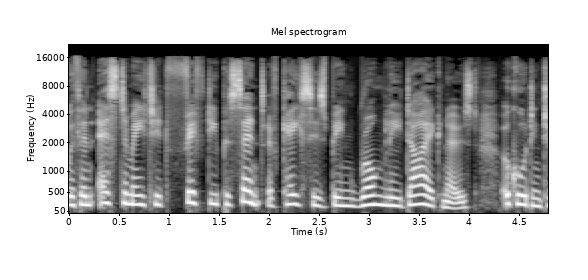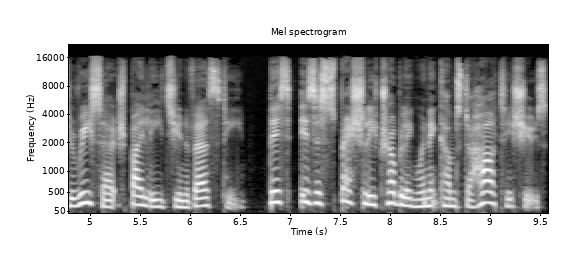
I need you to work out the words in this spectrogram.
with an estimated 50% of cases being wrongly diagnosed, according to research by Leeds University. This is especially troubling when it comes to heart issues,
